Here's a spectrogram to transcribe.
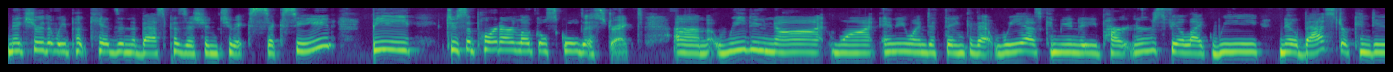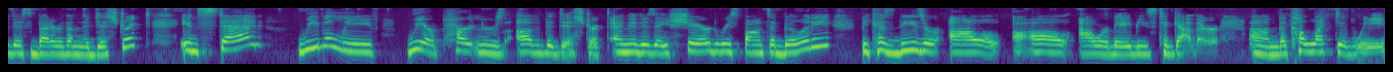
make sure that we put kids in the best position to succeed. B, to support our local school district. Um, we do not want anyone to think that we, as community partners, feel like we know best or can do this better than the district. Instead, we believe we are partners of the district and it is a shared responsibility because these are all all our babies together um, the collective we.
